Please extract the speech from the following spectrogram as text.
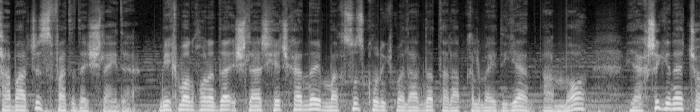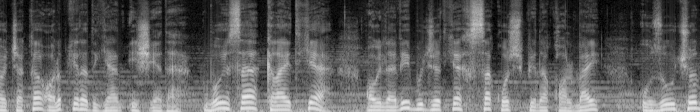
xabarchi sifatida ishlaydi. Mehmonxonada ishlash hech qanday maxsus ko'nikmalarni talab qilmaydigan ammo yaxshigina choychaqa olib keladigan ish edi. Bu esa klaydga oilaviy byudjetga hissa qo'shibgina qolmay o'zi uchun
